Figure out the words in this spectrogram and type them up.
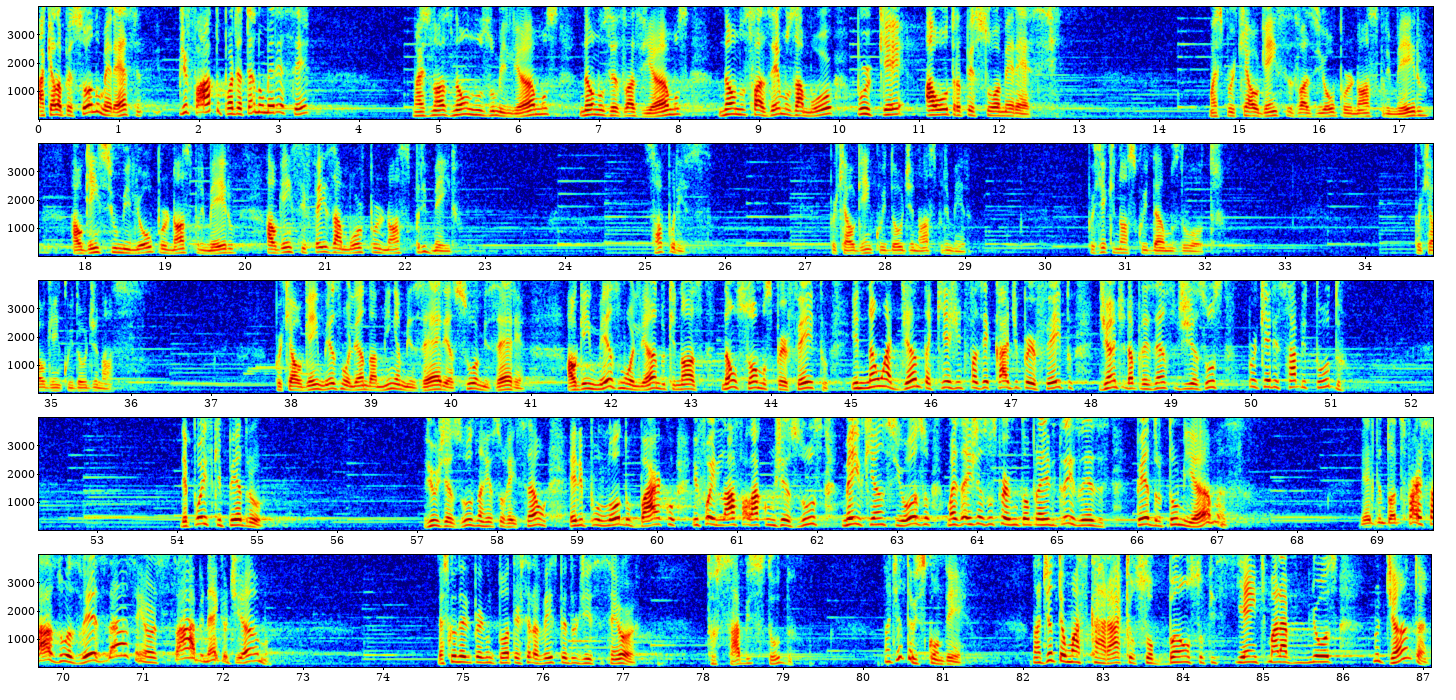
aquela pessoa não merece, de fato, pode até não merecer, mas nós não nos humilhamos, não nos esvaziamos, não nos fazemos amor porque a outra pessoa merece, mas porque alguém se esvaziou por nós primeiro, alguém se humilhou por nós primeiro, alguém se fez amor por nós primeiro. Só por isso. Porque alguém cuidou de nós primeiro. Por que, que nós cuidamos do outro? Porque alguém cuidou de nós. Porque alguém, mesmo olhando a minha miséria, a sua miséria, alguém mesmo olhando que nós não somos perfeitos, e não adianta aqui a gente fazer cara de perfeito diante da presença de Jesus, porque Ele sabe tudo. Depois que Pedro viu Jesus na ressurreição, ele pulou do barco e foi lá falar com Jesus, meio que ansioso, mas aí Jesus perguntou para ele três vezes: Pedro, tu me amas? E ele tentou disfarçar as duas vezes: Ah, Senhor, sabe né, que eu te amo. Mas quando ele perguntou a terceira vez, Pedro disse: Senhor, tu sabes tudo, não adianta eu esconder. Não adianta eu mascarar que eu sou bom, suficiente, maravilhoso. Não adianta.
